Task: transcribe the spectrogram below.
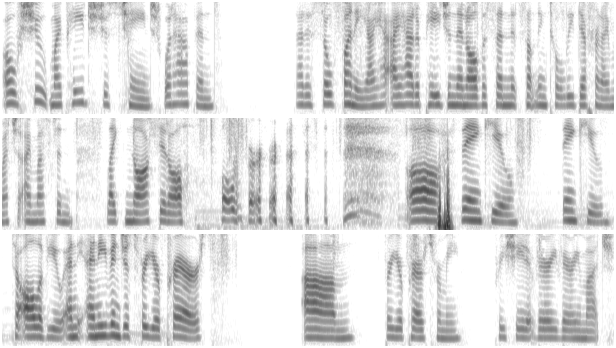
Oh shoot my page just changed. What happened? That is so funny. I, I had a page and then all of a sudden it's something totally different. I much I must have like knocked it all over. oh, thank you, thank you to all of you, and and even just for your prayers, um, for your prayers for me. Appreciate it very very much.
